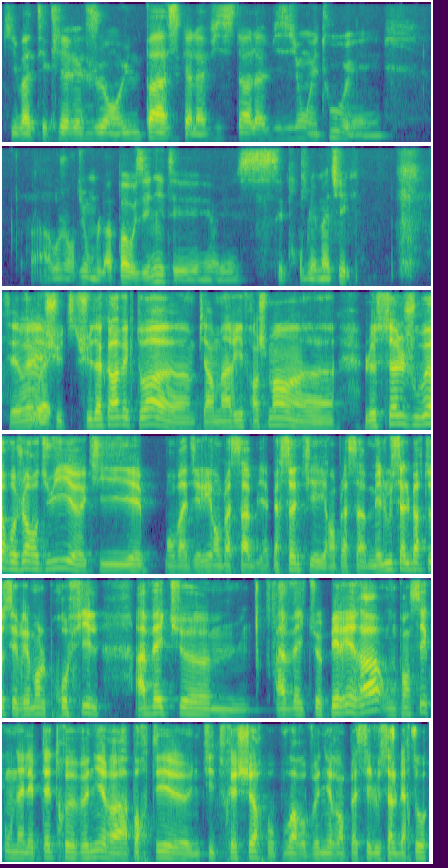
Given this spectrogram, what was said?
qui va t'éclairer le jeu en une passe, qui a la vista, la vision et tout. Et bah, aujourd'hui, on ne l'a pas au Zénith et, et c'est problématique. C'est vrai, ouais. je, suis, je suis d'accord avec toi, euh, Pierre-Marie. Franchement, euh, le seul joueur aujourd'hui euh, qui est, on va dire, irremplaçable, il n'y a personne qui est irremplaçable. Mais Luis Alberto, c'est vraiment le profil. Avec, euh, avec Pereira, on pensait qu'on allait peut-être venir apporter une petite fraîcheur pour pouvoir venir remplacer Luis Alberto.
